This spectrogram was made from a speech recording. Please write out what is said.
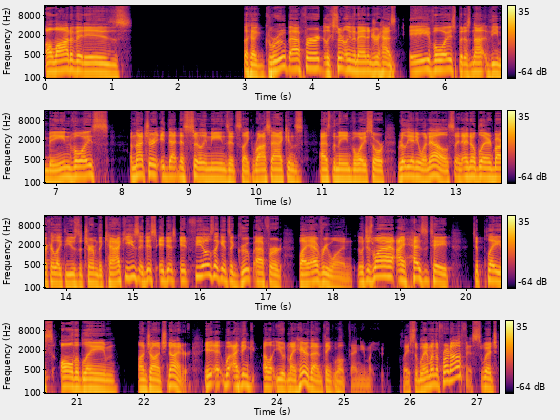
a lot of it is like a group effort. Like certainly the manager has a voice, but it's not the main voice. I'm not sure that necessarily means it's like Ross Atkins as the main voice or really anyone else. And I know Blair and Barker like to use the term the khakis. It just it just it feels like it's a group effort by everyone, which is why I, hesitate to place all the blame on John Schneider. It, it, I think let you might hear that and think, well, then you might place the blame on the front office, which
